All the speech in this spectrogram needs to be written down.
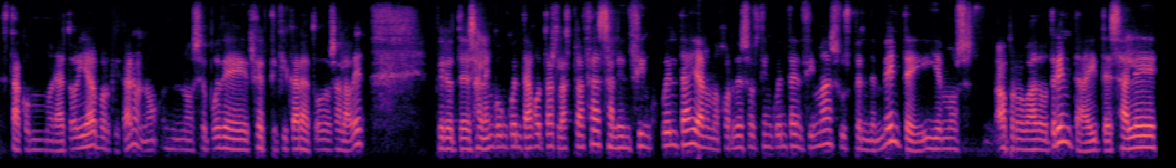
está con moratoria, porque claro, no, no se puede certificar a todos a la vez, pero te salen con cuentagotas las plazas, salen 50 y a lo mejor de esos 50 encima suspenden 20 y hemos aprobado 30 y te sale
